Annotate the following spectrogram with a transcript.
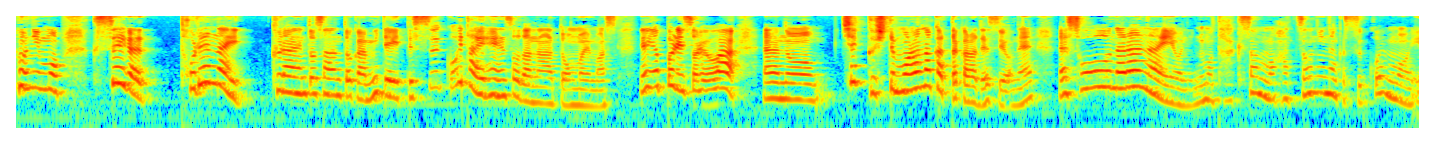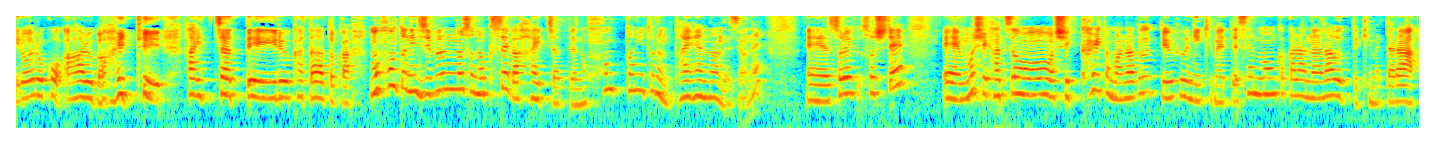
当にもう癖が取れないクライアントさんとか見ていてすっごい大変そうだなと思います。で、やっぱりそれは、あの、チェックしてもらわなかったからですよね。そうならないように、もうたくさんも発音になんかすっごいもういろいろこう R が入って、入っちゃっている方とか、もう本当に自分のその癖が入っちゃってるの、本当に取るの大変なんですよね。えー、それ、そして、えー、もし発音をしっかりと学ぶっていうふうに決めて、専門家から習うって決めたら、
